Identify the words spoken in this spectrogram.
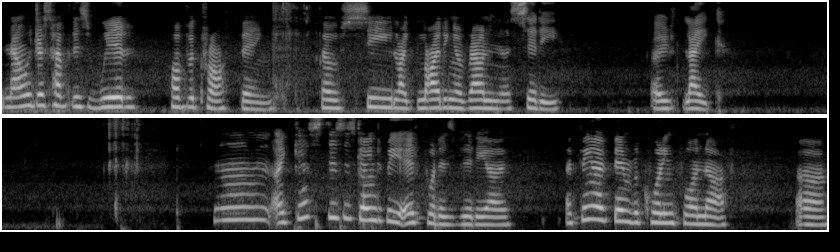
Now we just have this weird hovercraft thing that we see like gliding around in a city. A like. Um, I guess this is going to be it for this video. I think I've been recording for enough. Uh,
